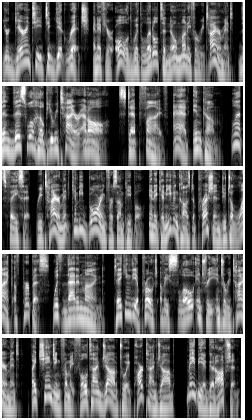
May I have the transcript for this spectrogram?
you're guaranteed to get rich, and if you're old with little to no money for retirement, then this will help you retire at all. Step 5. Add income. Let's face it, retirement can be boring for some people, and it can even cause depression due to lack of purpose. With that in mind, taking the approach of a slow entry into retirement by changing from a full-time job to a part-time job may be a good option.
